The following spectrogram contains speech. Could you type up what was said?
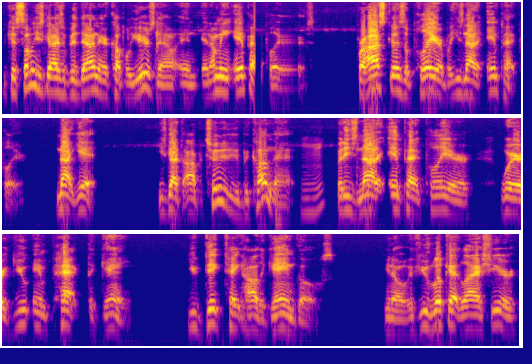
because some of these guys have been down there a couple years now, and and I mean impact players. Prochazka is a player, but he's not an impact player, not yet. He's got the opportunity to become that, Mm-hmm. but he's not an impact player where you impact the game. You dictate how the game goes. You know, if you look at last year,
